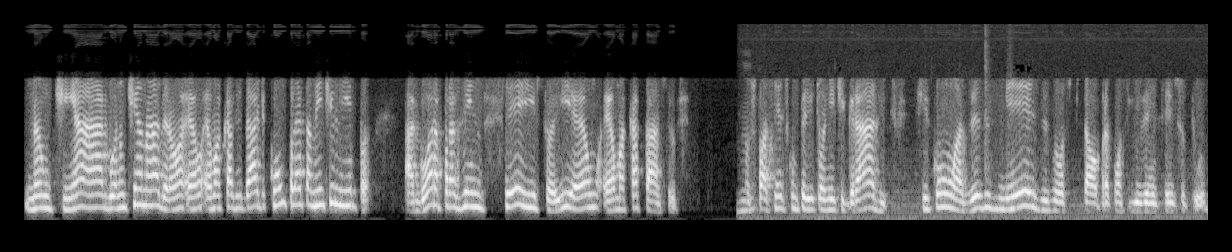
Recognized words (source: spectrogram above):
não tinha água, não tinha nada. Era uma, é, é uma cavidade completamente limpa. Agora, para vencer isso aí, é, um, é uma catástrofe. Hum. Os pacientes com peritonite grave ficam, às vezes, meses no hospital para conseguir vencer isso tudo.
